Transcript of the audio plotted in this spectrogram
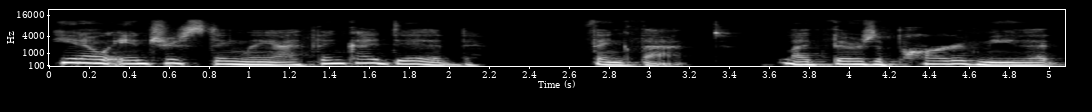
You know, interestingly, I think I did think that. Like there's a part of me that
